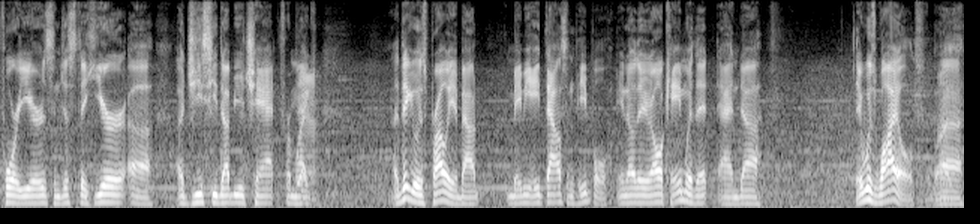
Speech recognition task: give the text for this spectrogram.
four years, and just to hear uh, a GCW chant from like, Yeah. I think it was probably about maybe eight thousand people. You know, they all came with it, and uh, it was wild. Uh,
